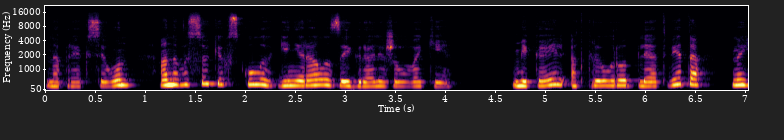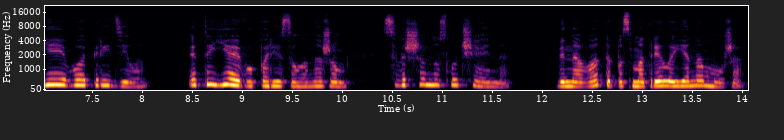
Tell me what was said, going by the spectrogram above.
Напрягся он, а на высоких скулах генерала заиграли желваки. Микаэль открыл рот для ответа, но я его опередила. Это я его порезала ножом, совершенно случайно. Виновато посмотрела я на мужа.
